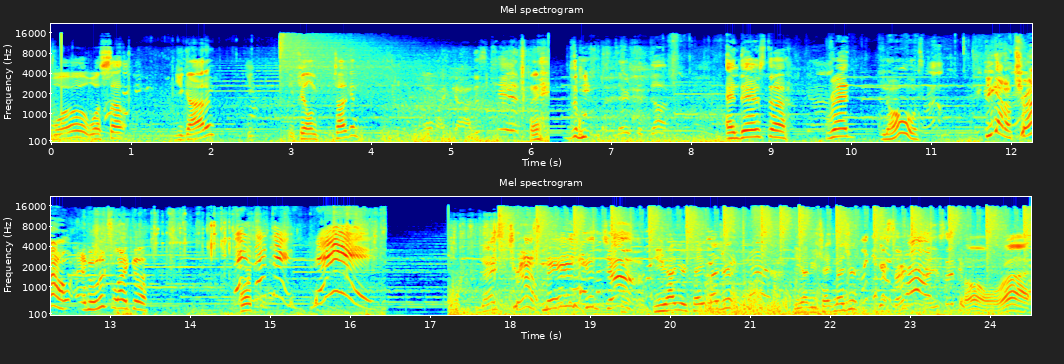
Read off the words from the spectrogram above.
Whoa, what's up? You got him? You, you feel him tugging? oh my God, this kid. The, There's the duck. and there's the red. No, you got a trout, and it looks like a That thing's big. nice trout, man. Good job. Do you have your tape measure? You have your tape measure? Look at Yes, sir. duck. Yes, I do. All right.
